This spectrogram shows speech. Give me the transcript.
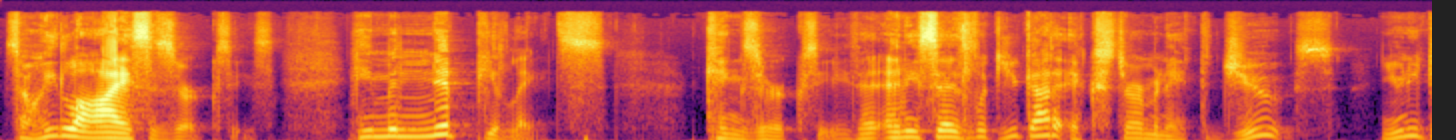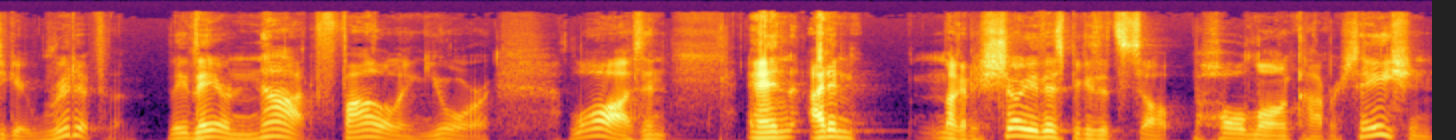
So he lies to Xerxes. He manipulates King Xerxes. And, and he says, Look, you got to exterminate the Jews. You need to get rid of them. They, they are not following your laws. And, and I didn't I'm not going to show you this because it's a whole long conversation.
